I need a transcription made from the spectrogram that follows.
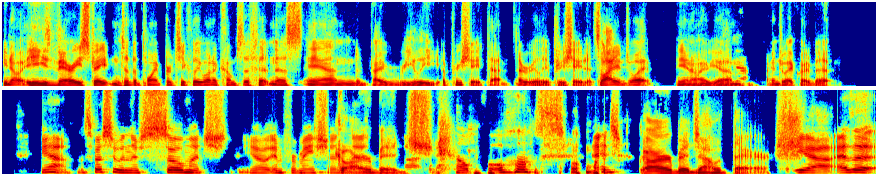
you know, he's very straight and to the point, particularly when it comes to fitness, and I really appreciate that. I really appreciate it. So I enjoy it. You know, I um, yeah. I enjoy it quite a bit. Yeah, especially when there's so much, you know, information. Garbage. Helpful. so much and, garbage out there. Yeah, as a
